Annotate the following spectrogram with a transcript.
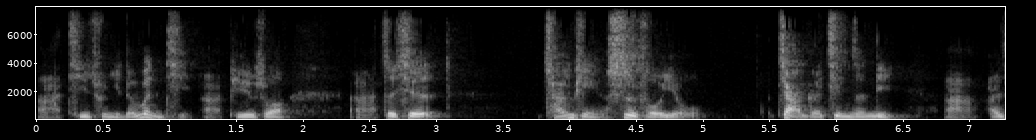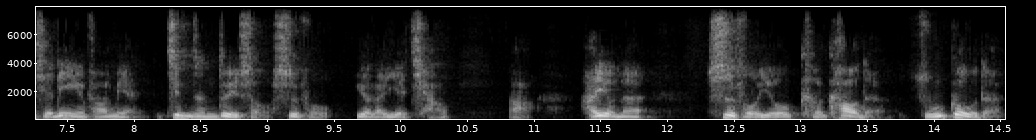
啊提出你的问题啊，比如说啊这些产品是否有价格竞争力啊，而且另一方面竞争对手是否越来越强啊，还有呢是否有可靠的足够的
